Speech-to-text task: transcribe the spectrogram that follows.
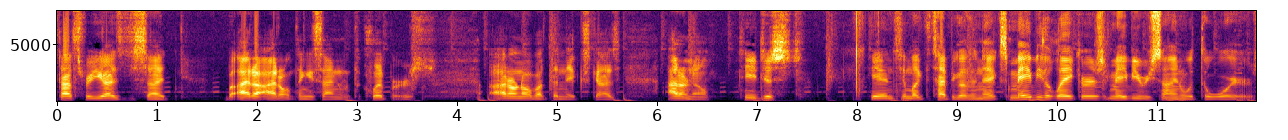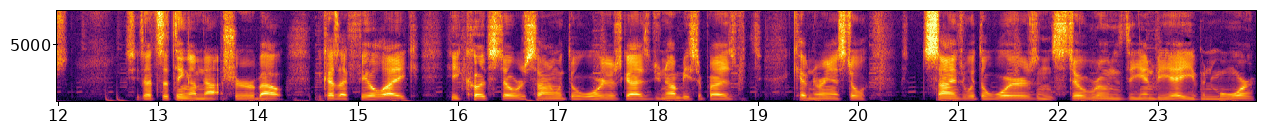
that's for you guys to decide. But I don't, I don't think he's signing with the Clippers. I don't know about the Knicks, guys. I don't know. He just he didn't seem like the type to go to the Knicks. Maybe the Lakers. Maybe resign with the Warriors. See, that's the thing I'm not sure about because I feel like he could still resign with the Warriors, guys. Do not be surprised if Kevin Durant still signs with the Warriors and still ruins the NBA even more.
